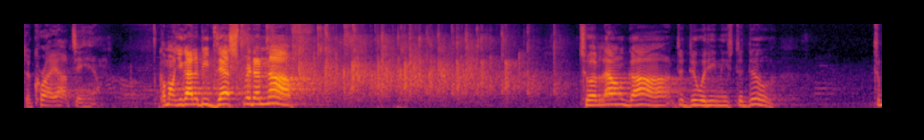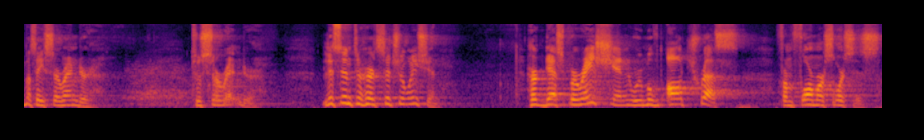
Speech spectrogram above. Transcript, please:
to cry out to Him. Come on, you got to be desperate enough to allow God to do what He needs to do. To say surrender. Surrender. To surrender. Listen to her situation. Her desperation removed all trust from former sources.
